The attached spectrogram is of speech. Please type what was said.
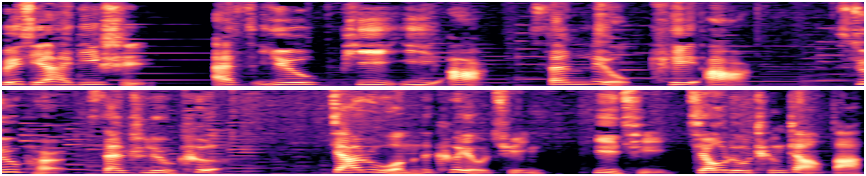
微信 ID 是 s u p e r 三六 k 二 super 三十六课，加入我们的课友群。一起交流成长吧。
